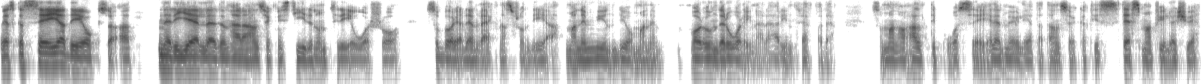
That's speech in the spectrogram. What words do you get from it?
Och jag ska säga det också att när det gäller den här ansökningstiden om tre år så, så börjar den räknas från det att man är myndig om man är, var underårig när det här inträffade. Så man har alltid på sig eller en möjlighet att ansöka tills dess man fyller 21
